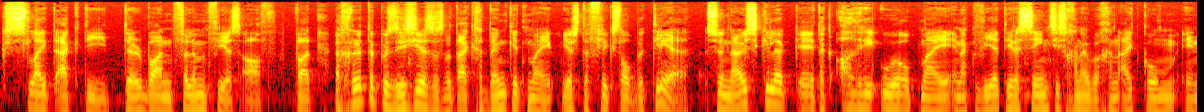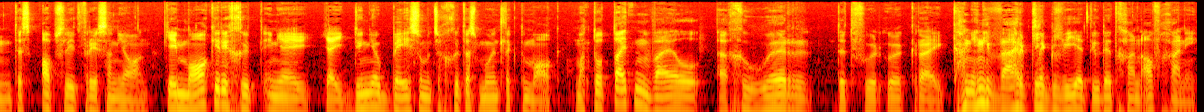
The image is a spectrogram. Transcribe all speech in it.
sluit ek die Durban Filmfees af wat 'n groter posisie is as wat ek gedink het my eerste fliek sal beklee. So nou skielik het ek al hierdie oë op my en ek weet die resensies gaan nou begin uitkom en dit is absoluut vreesaanjaend. Jy maak hierdie goed en jy jy doen jou bes om dit so goed as moontlik te maak, maar tot tyd en wyl 'n gehoor dit voor ook kry, kan jy nie werklik weet hoe dit gaan afgaan nie.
